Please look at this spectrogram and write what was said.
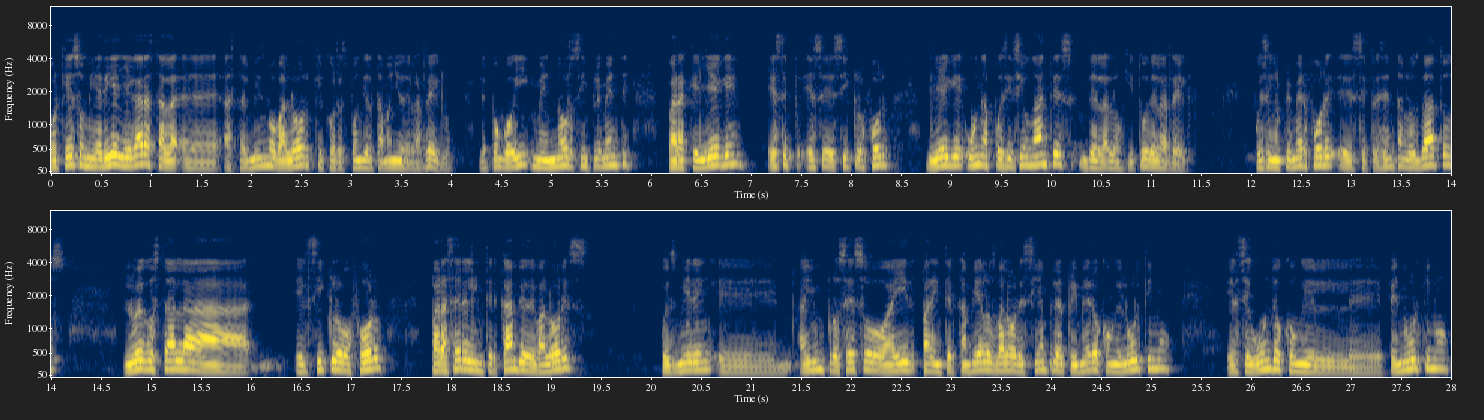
porque eso me haría llegar hasta, eh, hasta el mismo valor que corresponde al tamaño del arreglo. Le pongo i menor simplemente para que llegue ese, ese ciclo for llegue una posición antes de la longitud del arreglo. Pues en el primer for eh, se presentan los datos, luego está la, el ciclo for para hacer el intercambio de valores. Pues miren, eh, hay un proceso ahí para intercambiar los valores, siempre el primero con el último, el segundo con el penúltimo,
